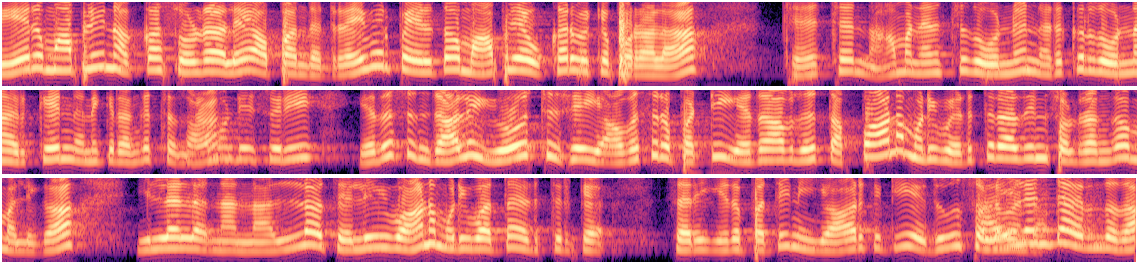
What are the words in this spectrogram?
வேற மாப்பிள்ளைன்னு அக்கா சொல்றாளே அப்போ அந்த டிரைவர் பையில தான் மாப்பிள்ளைய உட்கார வைக்க போறாளா? சேச்சே நாம நினைச்சது ஒண்ணு நடக்கிறது ஒண்ணா இருக்கேன்னு நினைக்கிறாங்க சாமுண்டேஸ்வரி. எதை செஞ்சாலும் யோசிச்சு செய் அவசரப்பட்டு ஏதாவது தப்பான முடிவு எடுத்துறாதேன்னு சொல்றாங்க மல்லிகா. இல்ல இல்ல நான் நல்ல தெளிவான முடிவா தான் எடுத்திருக்கேன். சரி இதை பத்தி நீ யார்கிட்டயும் எதுவும் சைலண்டா இருந்ததா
